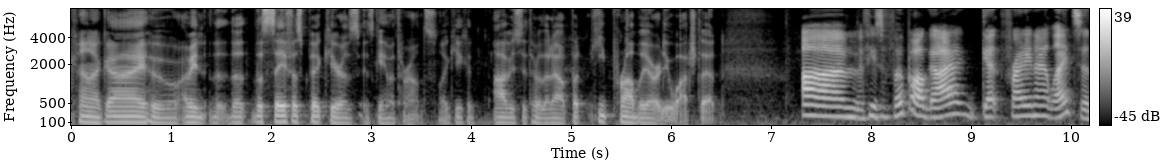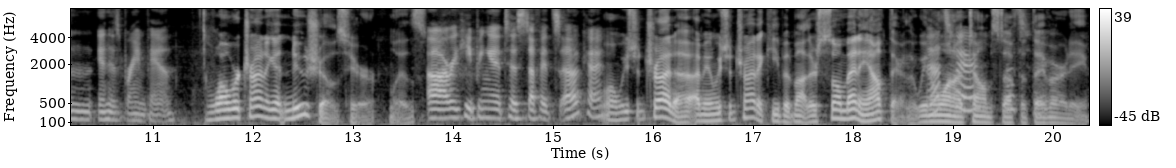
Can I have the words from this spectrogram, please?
kind of guy who I mean the, the the safest pick here is, is Game of Thrones. Like you could obviously throw that out, but he probably already watched that. Um, if he's a football guy, get Friday Night Lights in in his brain pan. Well, we're trying to get new shows here, Liz. Uh, are we keeping it to stuff? It's okay. Well, we should try to. I mean, we should try to keep it. There's so many out there that we don't want to tell them stuff That's that they've already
